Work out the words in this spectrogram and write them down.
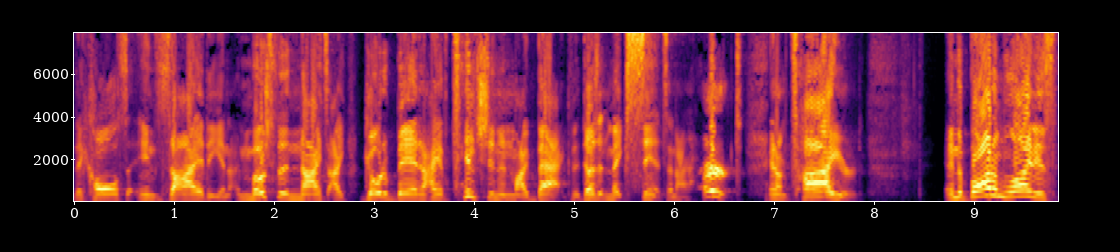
They cause anxiety. And most of the nights I go to bed and I have tension in my back that doesn't make sense. And I hurt and I'm tired. And the bottom line is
